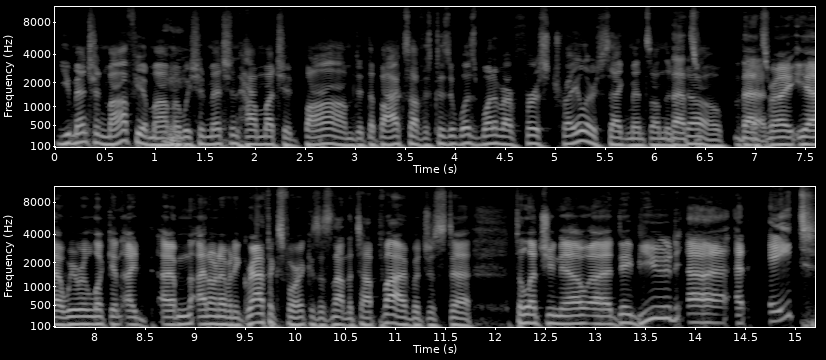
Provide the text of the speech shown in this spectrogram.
You mentioned Mafia Mamma. We should mention how much it bombed at the box office because it was one of our first trailer segments on the That's- show. That's right. Yeah, we were looking. I I'm, I don't have any graphics for it because it's not in the top five. But just uh, to let you know, uh, debuted uh, at eight.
